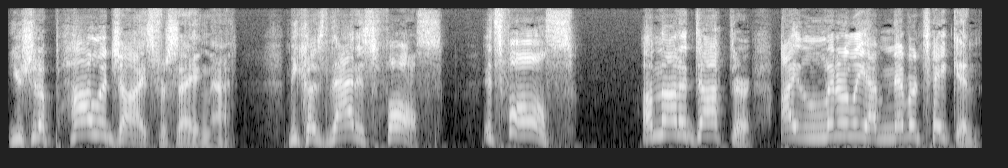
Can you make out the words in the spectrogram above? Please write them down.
You should apologize for saying that because that is false. It's false. I'm not a doctor. I literally have never taken.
